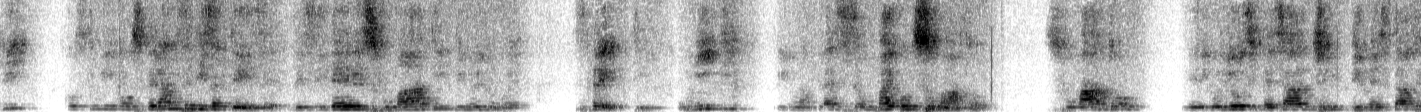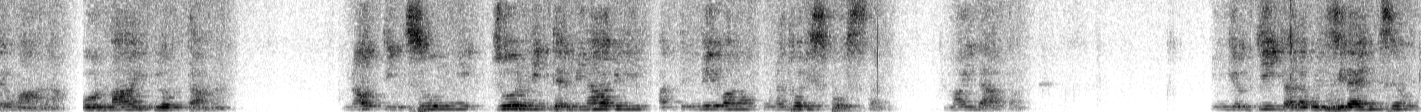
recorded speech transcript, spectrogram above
Lì costruivo speranze disattese, desideri sfumati di noi due, stretti, uniti in un amplesso mai consumato, sfumato nei rigogliosi paesaggi di un'estate romana, ormai lontana. Notti insonni, giorni interminabili attendevano una tua risposta, mai data. Inghiottita da quel silenzio,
